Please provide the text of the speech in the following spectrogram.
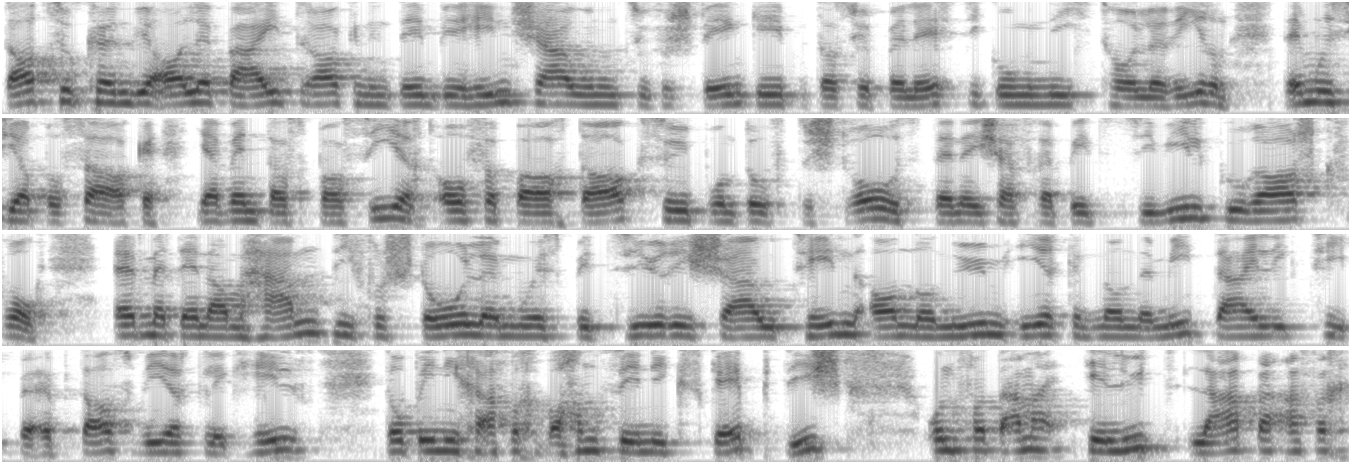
Dazu können wir alle beitragen, indem wir hinschauen und zu verstehen geben, dass wir Belästigungen nicht tolerieren. Dann muss ich aber sagen, ja, wenn das passiert, offenbar tagsüber und auf der Straße, dann ist einfach ein bisschen Zivilcourage gefragt. Ob man dann am Handy verstohlen muss, bei Zürich schaut hin, anonym irgendeine Mitteilung tippen, ob das das wirklich hilft. Da bin ich einfach wahnsinnig skeptisch. Und von dem her, die Leute leben einfach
